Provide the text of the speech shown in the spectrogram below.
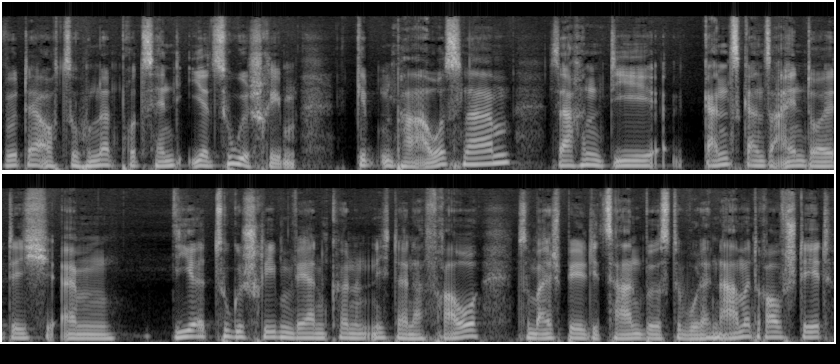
wird er auch zu 100 Prozent ihr zugeschrieben. Gibt ein paar Ausnahmen, Sachen, die ganz, ganz eindeutig ähm, dir zugeschrieben werden können und nicht deiner Frau. Zum Beispiel die Zahnbürste, wo der Name draufsteht.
